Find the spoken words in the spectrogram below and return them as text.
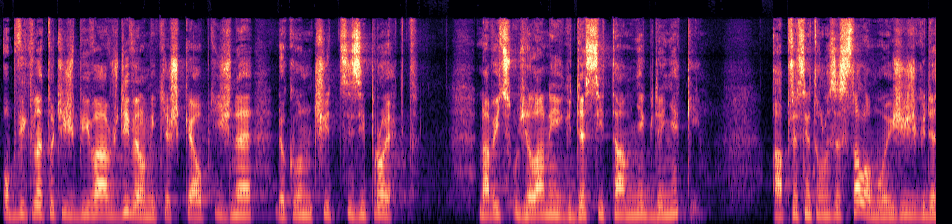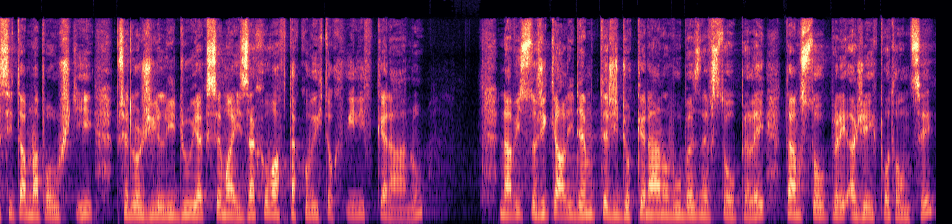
Obvykle totiž bývá vždy velmi těžké a obtížné dokončit cizí projekt. Navíc udělaný kde si tam někde někým. A přesně tohle se stalo. Mojžíš, kde si tam na pouští, předloží lidu, jak se mají zachovat v takovýchto chvílích v Kenánu. Navíc to říká lidem, kteří do Kenánu vůbec nevstoupili, tam vstoupili až jejich potomci.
